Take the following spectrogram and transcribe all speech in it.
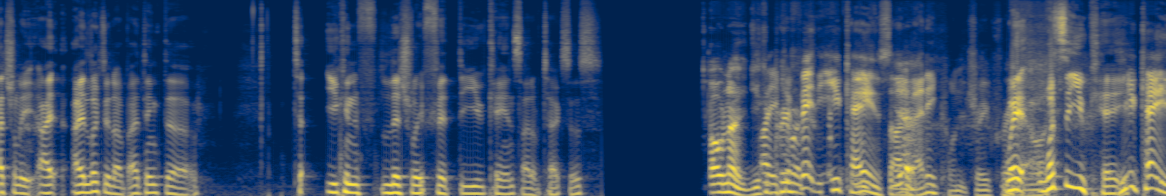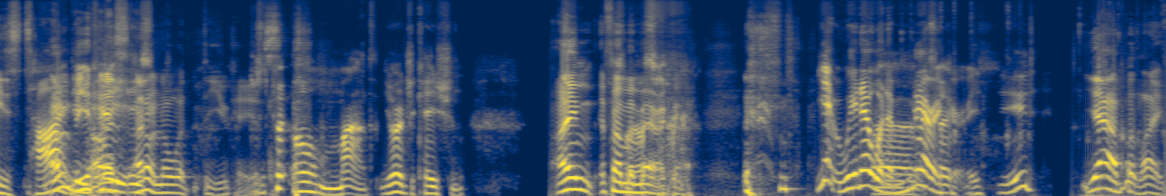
actually, I I looked it up. I think the you can f- literally fit the UK inside of Texas. oh no, you Oh, can you pretty can much. fit the UK inside of any country. Wait, much. what's the UK? UK is I'm tiny. be UK honest, I don't know what the UK is. Just put, oh mad, your education. I'm from So that's- America. Yeah, but we know what Uh, so- America is, dude. yeah, but like,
